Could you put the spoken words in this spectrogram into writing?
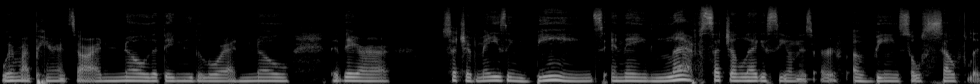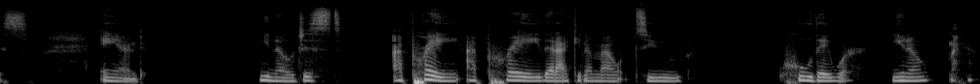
where my parents are. I know that they knew the Lord. I know that they are such amazing beings and they left such a legacy on this earth of being so selfless. And, you know, just I pray, I pray that I can amount to who they were, you know?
